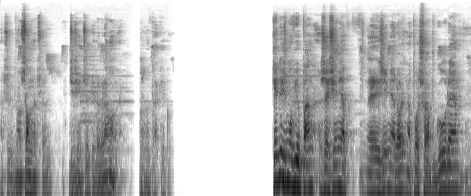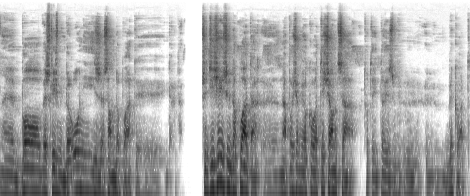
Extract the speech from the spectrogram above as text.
Na przykład, no są na przykład 10-kilogramowe, można takie kupić. Kiedyś mówił Pan, że ziemia, e, ziemia rolna poszła w górę, e, bo weszliśmy do Unii i że są dopłaty e, i tak. Przy dzisiejszych dopłatach na poziomie około tysiąca, tutaj to jest wykład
